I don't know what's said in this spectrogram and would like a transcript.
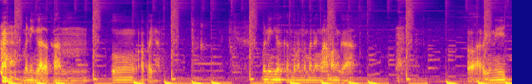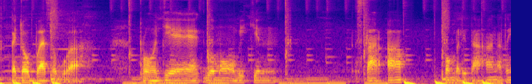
meninggalkan uh, apa ya? Meninggalkan teman-teman yang lama enggak. Hari ini gue coba sebuah project gue mau bikin startup pemberitaan atau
